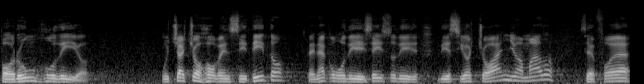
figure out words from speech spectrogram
Por un judío muchacho jovencitito, tenía como 16 o 18 años, amado, se fue,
